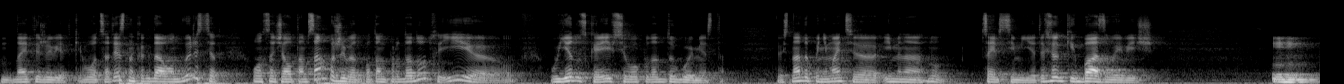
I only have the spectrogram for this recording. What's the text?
на этой же ветке. Вот, соответственно, когда он вырастет, он сначала там сам поживет, потом продадут и э, уедут, скорее всего, куда-то в другое место. То есть надо понимать э, именно ну, цель семьи. Это все-таки базовые вещи. Угу.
